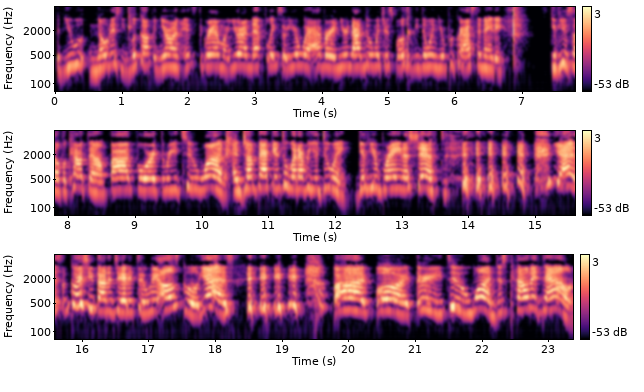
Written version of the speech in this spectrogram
if you notice, you look up and you're on Instagram or you're on Netflix or you're wherever and you're not doing what you're supposed to be doing, you're procrastinating. Give yourself a countdown five, four, three, two, one, and jump back into whatever you're doing. Give your brain a shift. yes, of course you thought of Janet too. We're old school. Yes. five, four, three, two, one. Just count it down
